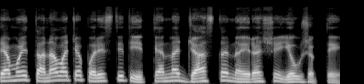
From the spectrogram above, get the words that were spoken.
त्यामुळे तणावाच्या परिस्थितीत त्यांना जास्त नैराश्य येऊ शकते.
